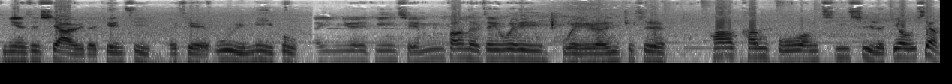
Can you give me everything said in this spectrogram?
今天是下雨的天气，而且乌云密布。在音乐厅前方的这位伟人，就是哈康国王七世的雕像。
